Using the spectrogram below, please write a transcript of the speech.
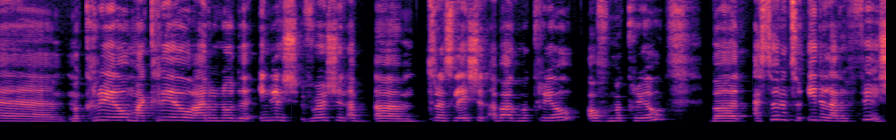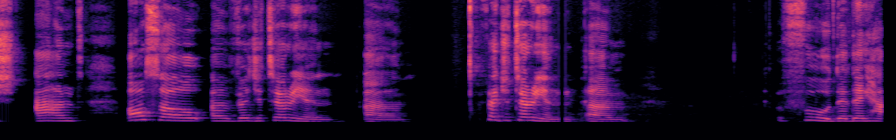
um, mackerel, mackerel. I don't know the English version of um, translation about mackerel of mackerel, but I started to eat a lot of fish and also a vegetarian, uh, vegetarian um, food that they have,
